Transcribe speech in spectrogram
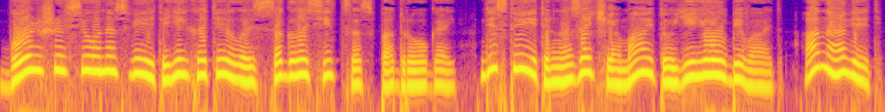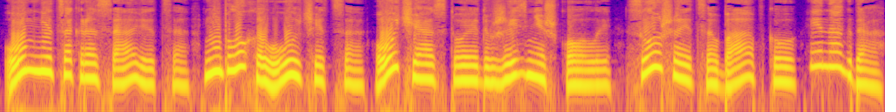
Больше всего на свете ей хотелось согласиться с подругой. Действительно, зачем Айту ее убивать? Она ведь умница-красавица, неплохо учится, участвует в жизни школы, слушается бабку, иногда,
